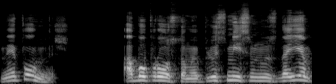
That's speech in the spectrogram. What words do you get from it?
Не помниш? Або просто ми плюс-мінус даємо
